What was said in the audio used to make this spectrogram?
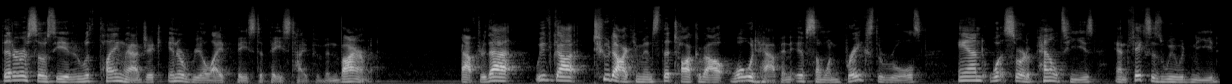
that are associated with playing Magic in a real life face to face type of environment. After that, we've got two documents that talk about what would happen if someone breaks the rules and what sort of penalties and fixes we would need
